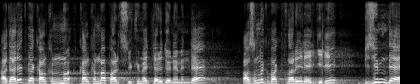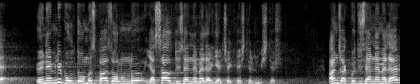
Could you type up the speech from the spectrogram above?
Adalet ve Kalkınma, Kalkınma Partisi hükümetleri döneminde azınlık vakıfları ile ilgili bizim de önemli bulduğumuz bazı olumlu yasal düzenlemeler gerçekleştirilmiştir. Ancak bu düzenlemeler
